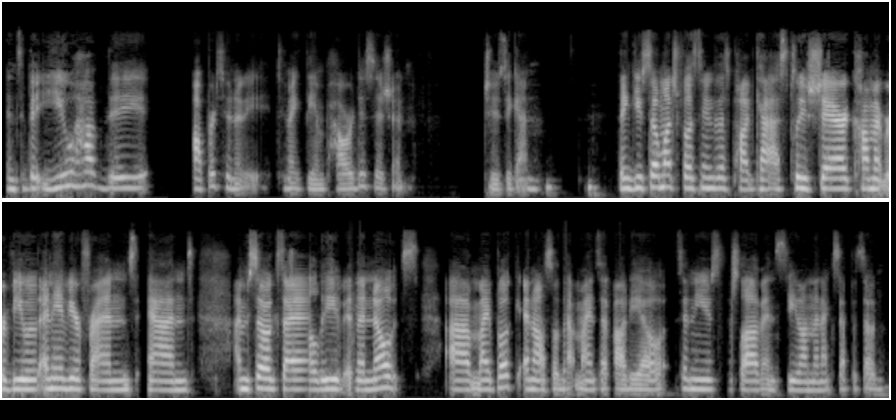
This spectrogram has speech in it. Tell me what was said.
and so that you have the opportunity to make the empowered decision choose again. Thank you so much for listening to this podcast. Please share, comment, review with any of your friends. And I'm so excited. I'll leave in the notes uh, my book and also that mindset audio. Sending you such love and see you on the next episode.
